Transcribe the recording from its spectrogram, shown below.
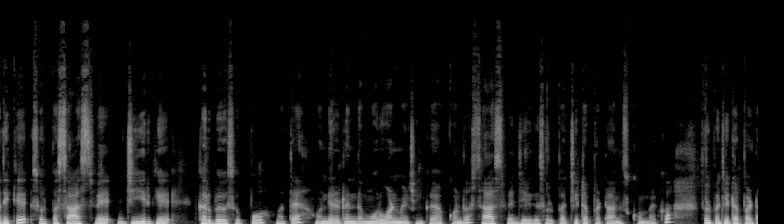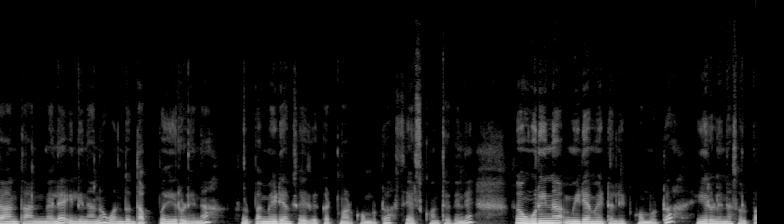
ಅದಕ್ಕೆ ಸ್ವಲ್ಪ ಸಾಸಿವೆ, ಜೀರಿಗೆ ಕರಿಬೇವು ಸೊಪ್ಪು ಮತ್ತು ಒಂದೆರಡರಿಂದ ಮೂರು ಒಣಮೆಣ್ಸಿನ್ಕಾಯಿ ಹಾಕ್ಕೊಂಡು ಸಾಸಿವೆ ಜೀರಿಗೆ ಸ್ವಲ್ಪ ಚಿಟಪಟ ಅನ್ನಿಸ್ಕೊಬೇಕು ಸ್ವಲ್ಪ ಚಿಟಪಟ ಅಂತ ಅಂದಮೇಲೆ ಇಲ್ಲಿ ನಾನು ಒಂದು ದಪ್ಪ ಈರುಳ್ಳಿನ ಸ್ವಲ್ಪ ಮೀಡಿಯಮ್ ಸೈಜ್ಗೆ ಕಟ್ ಮಾಡ್ಕೊಂಬಿಟ್ಟು ಸೇರಿಸ್ಕೊತಿದ್ದೀನಿ. ಸೊ, ಉರಿನ ಮೀಡಿಯಮ್ ಹೀಟಲ್ಲಿ ಇಟ್ಕೊಂಬಿಟ್ಟು ಈರುಳ್ಳಿನ ಸ್ವಲ್ಪ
